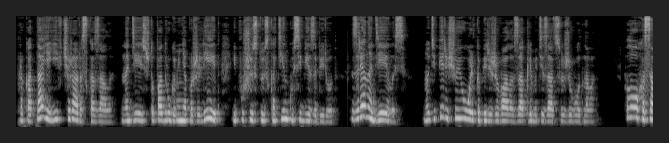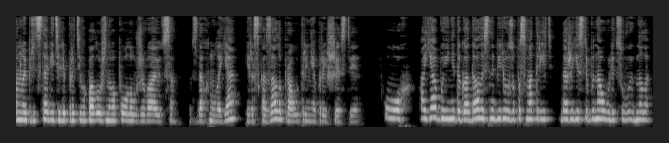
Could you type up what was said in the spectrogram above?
Про кота я ей вчера рассказала, надеясь, что подруга меня пожалеет и пушистую скотинку себе заберет. Зря надеялась, но теперь еще и Олька переживала за акклиматизацию животного. «Плохо со мной представители противоположного пола уживаются», — вздохнула я и рассказала про утреннее происшествие. «Ох, а я бы и не догадалась на березу посмотреть, даже если бы на улицу выгнала»,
